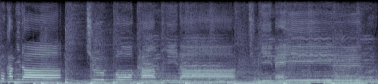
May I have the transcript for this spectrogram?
축복합니다. 축복합니다. 주님의 이름으로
